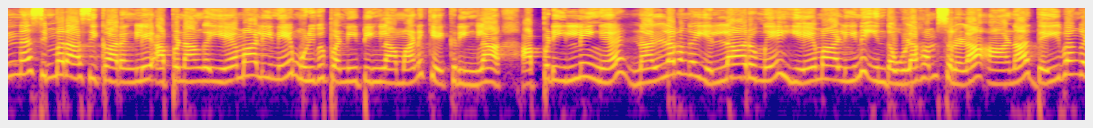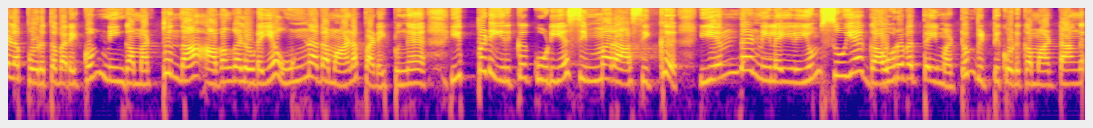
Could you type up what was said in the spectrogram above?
என்ன சிம்ம ராசிக்காரங்களே அப்போ நாங்கள் ஏமாளினே முடிவு பண்ணிட்டீங்களாமான்னு கேட்குறீங்களா அப்படி இல்லைங்க. நல்லவங்க எல்லாருமே ஏமாளின்னு இந்த உலகம் சொல்லலாம். ஆனால் தெய்வங்களை பொறுத்த வரைக்கும் நீங்கள் மட்டும்தான் அவங்களுடைய உன்னதமான படைப்புங்க. இப்படி இருக்கக்கூடிய சிம்ம ராசிக்கு எந்த நிலையிலையும் சுய கௌரவத்தை மட்டும் விட்டு கொடுக்க மாட்டாங்க.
